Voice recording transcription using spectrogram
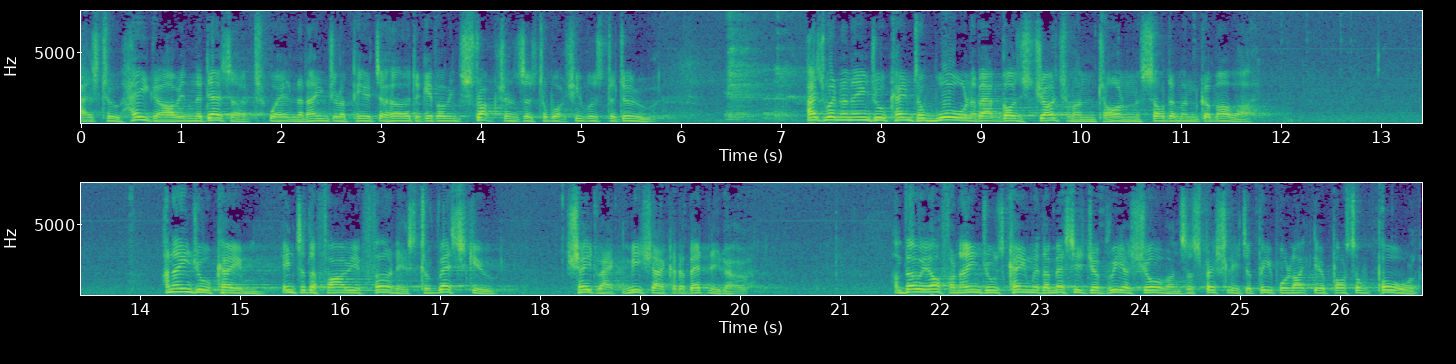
As to Hagar in the desert, when an angel appeared to her to give her instructions as to what she was to do. As when an angel came to warn about God's judgment on Sodom and Gomorrah. An angel came into the fiery furnace to rescue Shadrach, Meshach, and Abednego. And very often angels came with a message of reassurance, especially to people like the Apostle Paul.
